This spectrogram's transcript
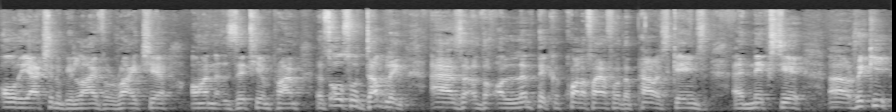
all the action will be live right here on ZTN Prime. It's also doubling as the Olympic qualifier for the Paris Games uh, next year. Uh, Ricky,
